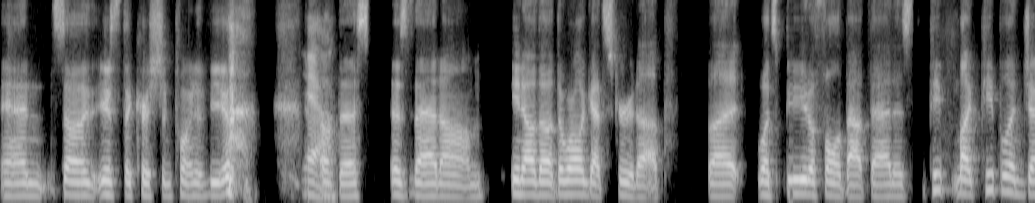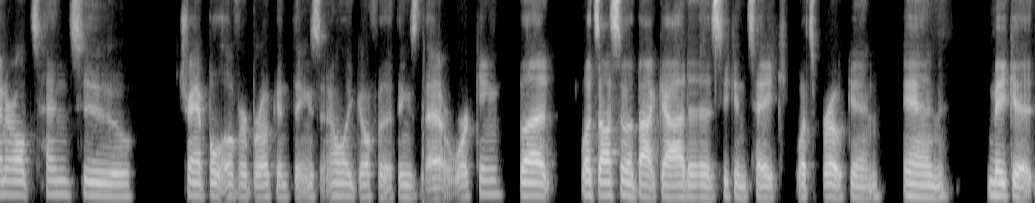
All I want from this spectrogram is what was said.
and so it's the Christian point of view Yeah. of this is that um you know the the world got screwed up, but what's beautiful about that is people like people in general tend to trample over broken things and only go for the things that are working, but what's awesome about God is he can take what's broken and make it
